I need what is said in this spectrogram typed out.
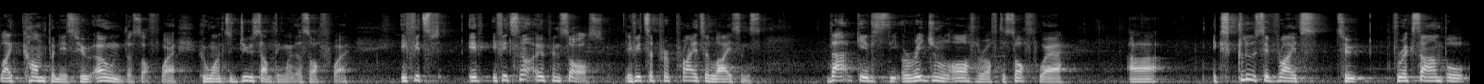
like companies who own the software, who want to do something with the software. if it's, if, if it's not open source, if it's a proprietary license, that gives the original author of the software uh, exclusive rights to, for example,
